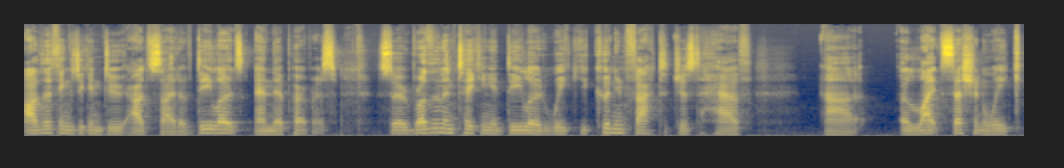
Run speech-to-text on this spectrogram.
other things you can do outside of deloads and their purpose. So rather than taking a deload week, you could in fact just have uh, a light session week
